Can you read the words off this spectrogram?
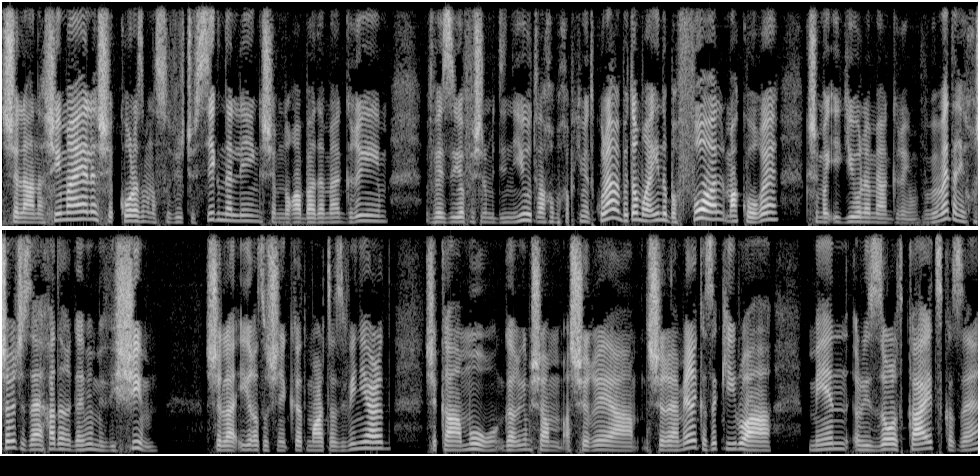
של האנשים האלה, שכל הזמן עשו virtue signaling, שהם נורא בעד המהגרים, ואיזה יופי של מדיניות, ואנחנו מחבקים את כולם, ופתאום ראינו בפועל מה קורה כשהם הגיעו למהגרים. ובאמת, אני חושבת שזה היה אחד הרגעים המבישים של העיר הזו שנקראת מרת'ס ויניארד, שכאמור, גרים שם עשירי, עשירי אמריקה, זה כאילו המעין ריזורט קיץ כזה,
